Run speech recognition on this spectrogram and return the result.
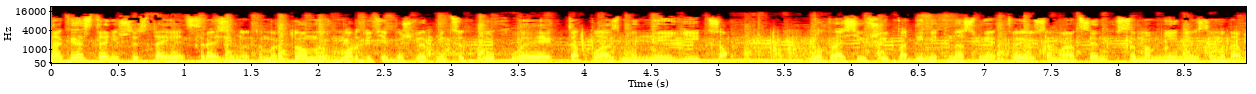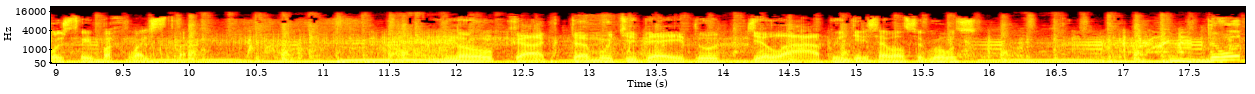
Так и останешься стоять с разинутым ртом, и в морду тебе шлепнется тухлое эктоплазменное яйцо, вопросивший подымет на смех твою самооценку, самомнение, самодовольство и бахвальство. «Ну, как там у тебя идут дела?» – поинтересовался голос. «Да вот,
